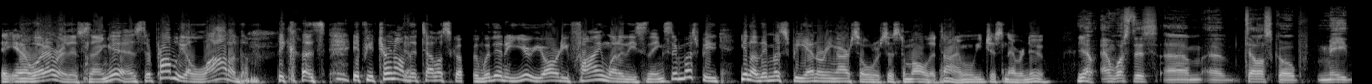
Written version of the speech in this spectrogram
you know whatever this thing is, there are probably a lot of them because if you turn on the telescope and within a year you already find one of these things, there must be you know they must be entering our solar system all the time. and We just never knew. Yeah. And was this um, uh, telescope made?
